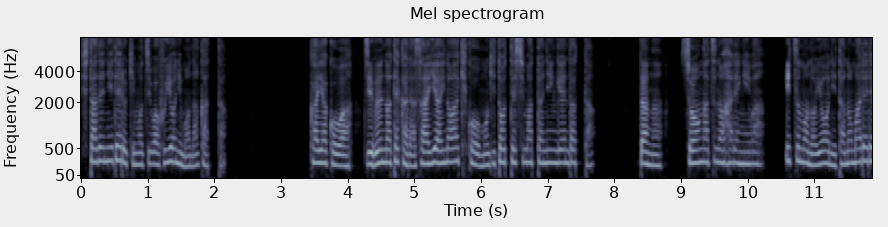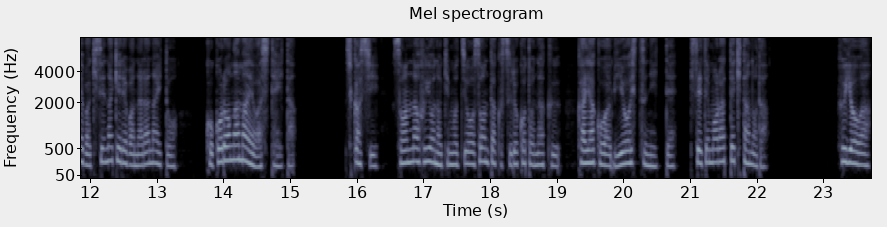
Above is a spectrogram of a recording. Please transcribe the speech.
下手に出る気持ちは不与にもなかった。かや子は自分の手から最愛の秋子をもぎ取ってしまった人間だった。だが、正月の晴れ着はいつものように頼まれれば着せなければならないと心構えはしていた。しかし、そんな不与の気持ちを忖度することなく、かや子は美容室に行って着せてもらってきたのだ。不与は、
